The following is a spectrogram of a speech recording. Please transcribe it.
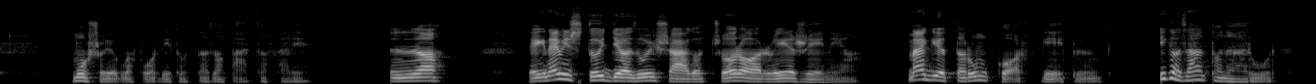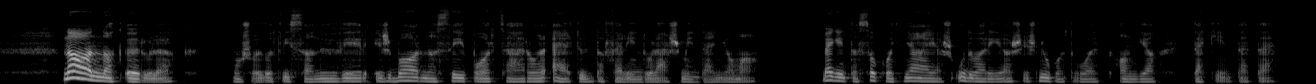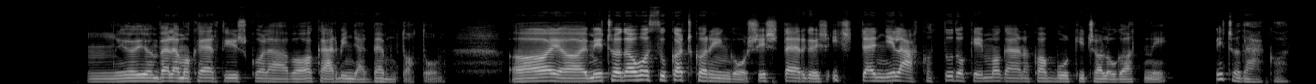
mosolyogva fordította az apáca felé. Na, még nem is tudja az újságot Soror Vérzsénia. Megjött a Rumkorf gépünk. Igazán, tanár úr? Na, annak örülök, mosolygott vissza a nővér, és barna szép arcáról eltűnt a felindulás minden nyoma. Megint a szokott nyájas, udvarias és nyugodt volt hangja, tekintete. Mm, jöjjön velem a kerti iskolába, akár mindjárt bemutatom. Ajaj, micsoda hosszú kacskaringós, és tergő, és isten nyilákat tudok én magának abból kicsalogatni. Micsodákat?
